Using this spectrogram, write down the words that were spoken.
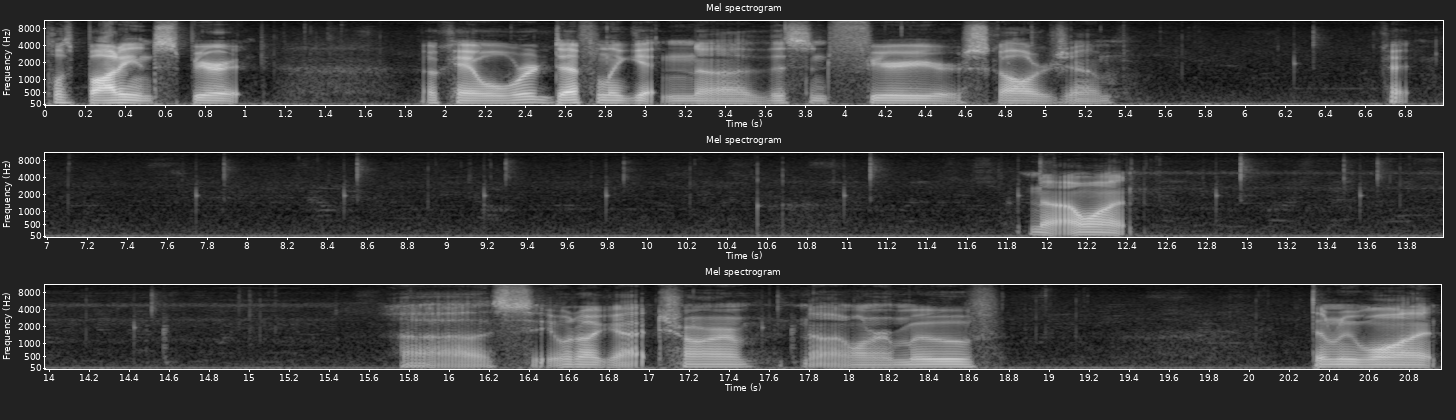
Plus body and spirit. Okay, well we're definitely getting uh, this inferior scholar gem. Okay. No, I want. Uh, let's see. What do I got? Charm. No, I want to remove. Then we want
